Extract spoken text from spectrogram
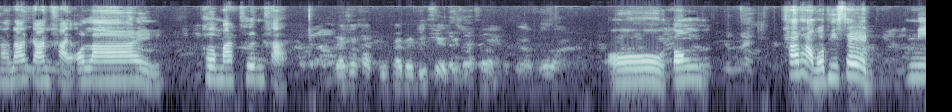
ทางด้านการขายออนไลน์ เพิ่มมากขึ้นค่ะ อยากจะขอบคุณใครเป็นพิเศษไหมครับสำหรับผลงานเมื่อวานโอ้ต้องถ้าถามว่าพิเศษมี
